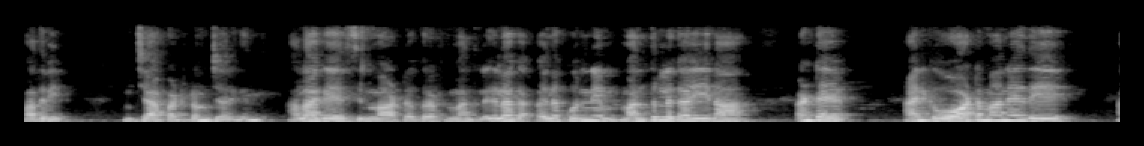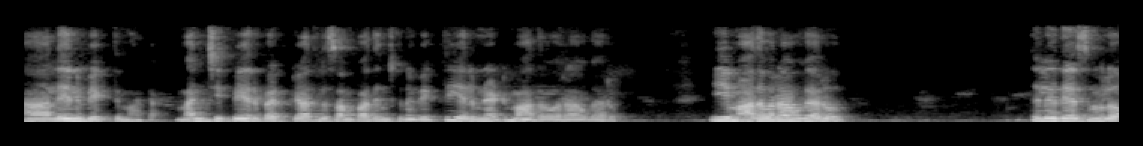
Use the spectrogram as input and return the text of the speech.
పదవి చేపట్టడం జరిగింది. అలాగే సినిమాటోగ్రఫీ మంత్రులు ఇలాగ ఇలా కొన్ని మంత్రులుగా ఈయన అంటే ఆయనకి ఓటం అనేది లేని వ్యక్తి మాట. మంచి పేరు ప్రఖ్యాతులు సంపాదించుకున్న వ్యక్తి ఎలిమినేట్ మాధవరావు గారు. ఈ మాధవరావు గారు తెలుగుదేశంలో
